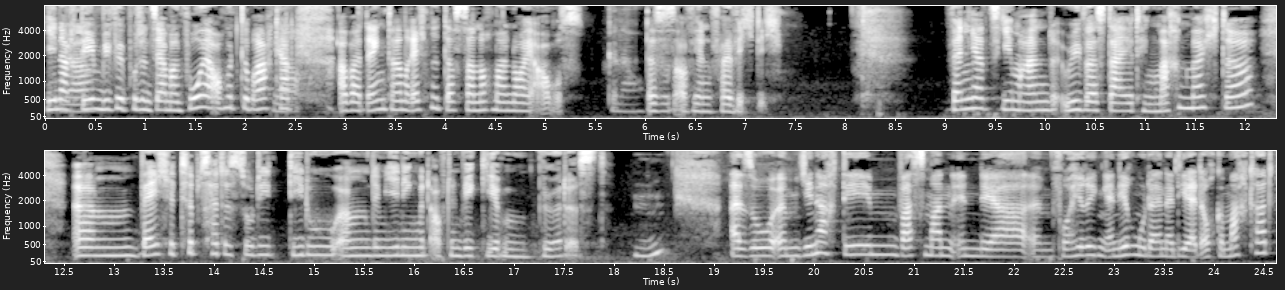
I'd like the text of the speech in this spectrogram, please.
Je nachdem, ja. wie viel Potenzial man vorher auch mitgebracht ja. hat. Aber denkt dran, rechnet das dann nochmal neu aus. Genau. Das ist auf jeden Fall wichtig. Wenn jetzt jemand Reverse Dieting machen möchte, ähm, welche Tipps hättest du, die, die du ähm, demjenigen mit auf den Weg geben würdest? Mhm. Also ähm, je nachdem, was man in der ähm, vorherigen Ernährung oder in der Diät auch gemacht hat,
